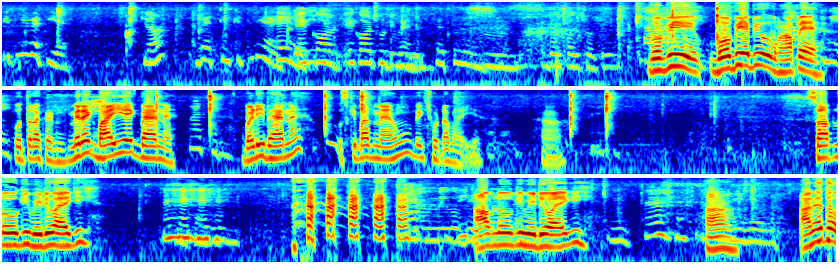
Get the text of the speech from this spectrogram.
कितनी बेटी है? क्या? बेटी कितनी है? एक और एक और छोटी बहन है। दो साल छोटी है। वो भी वो भी अभी वहाँ पे है उत्तराखंड। मेरा एक भाई है एक बहन है। अच्छा। बड़ी बहन है उसके बाद मैं हूँ एक छोटा भाई है। हाँ। सो आप लोगों की वीडियो आएगी? आप लोगों की वीडियो आएगी? हाँ। आने दो।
